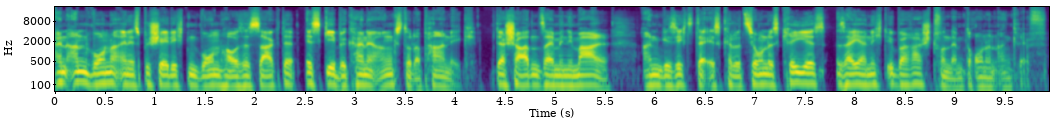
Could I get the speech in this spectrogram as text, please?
Ein Anwohner eines beschädigten Wohnhauses sagte, es gebe keine Angst oder Panik. Der Schaden sei minimal. Angesichts der Eskalation des Krieges sei er nicht überrascht von dem Drohnenangriff.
